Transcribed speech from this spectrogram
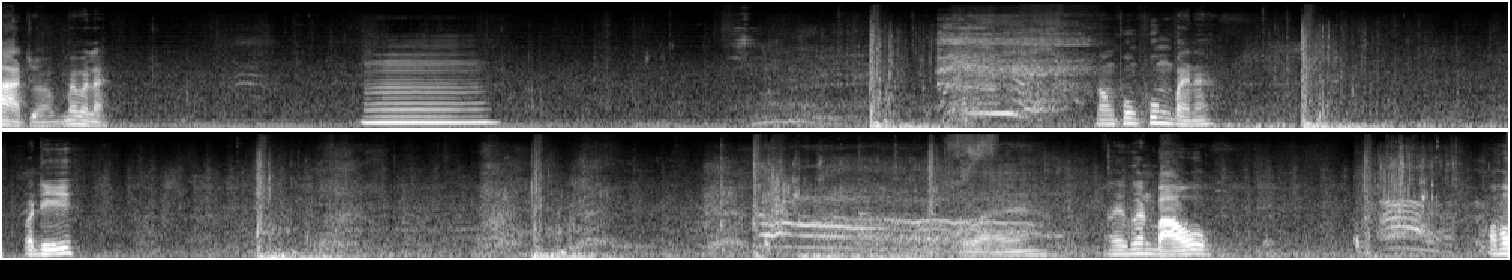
ลาดอยู่ไม่เป็นไรอลองพุ่งๆไปนะสวัสดีสวยเฮ้ยเพื่อนเบา โอ้โห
